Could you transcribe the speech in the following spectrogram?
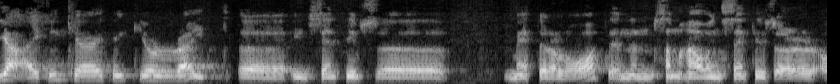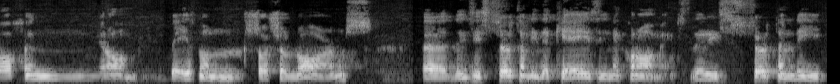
Yeah, I think I think you're right. Uh, incentives uh, matter a lot, and then somehow incentives are often, you know, based on social norms. Uh, this is certainly the case in economics. There is certainly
